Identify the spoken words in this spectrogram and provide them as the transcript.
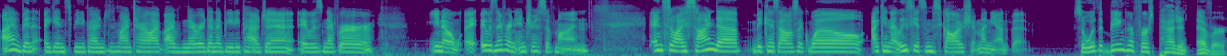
I've been against beauty pageants my entire life. I've never done a beauty pageant. It was never, you know, it was never an interest of mine. And so I signed up because I was like, well, I can at least get some scholarship money out of it. So, with it being her first pageant ever,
